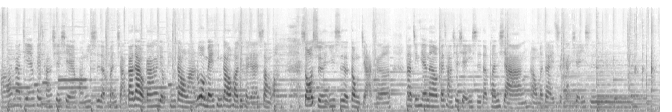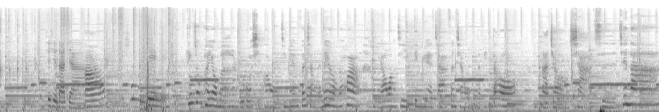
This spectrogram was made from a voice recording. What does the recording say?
好，那今天非常谢谢黄医师的分享，大家有刚刚有听到吗？如果没听到的话，就可以在上网搜寻医师的动甲歌。那今天呢，非常谢谢医师的分享，那我们再一次感谢医师。谢谢大家。好，谢谢。听众朋友们，如果喜欢我们今天分享的内容的话，不要忘记订阅加分享我们的频道哦。那就下次见啦！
